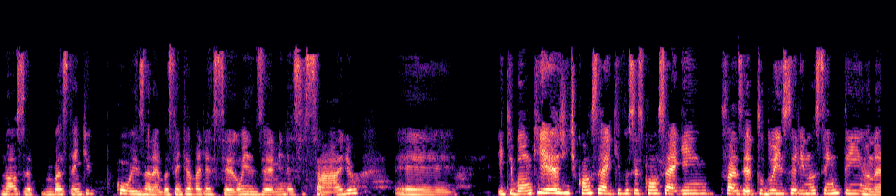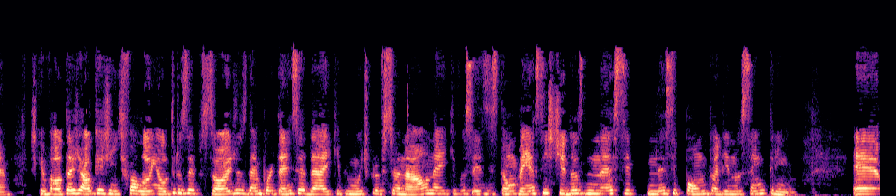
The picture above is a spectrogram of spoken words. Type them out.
Nossa, bastante coisa, né? Bastante avaliação e exame necessário. É... E que bom que a gente consegue, que vocês conseguem fazer tudo isso ali no centrinho, né? Acho que volta já o que a gente falou em outros episódios da importância da equipe multiprofissional, né? E que vocês estão bem assistidos nesse, nesse ponto ali no centrinho. É,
